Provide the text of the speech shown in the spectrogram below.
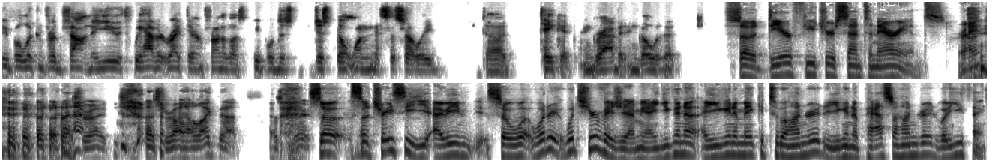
People looking for the fountain of youth. We have it right there in front of us. People just just don't want to necessarily uh, take it and grab it and go with it. So, dear future centenarians, right? that's right. That's right. I like that. So so Tracy, I mean, so what what are, what's your vision? I mean, are you gonna are you gonna make it to hundred? Are you gonna pass hundred? What do you think?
